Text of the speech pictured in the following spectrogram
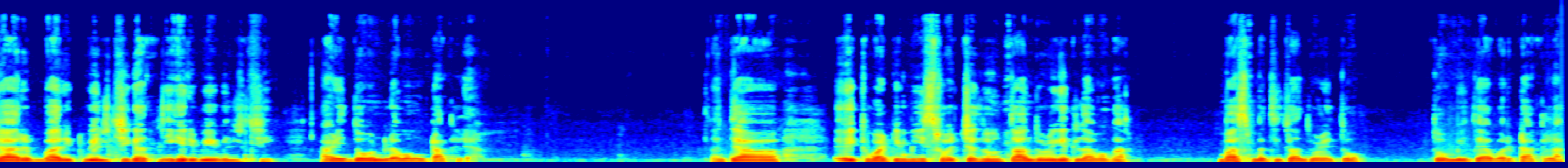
चार बारीक वेलची घातली हिरवी वेलची आणि दोन लवंग टाकल्या. आणि त्या एक वाटी मी स्वच्छ धुवून तांदूळ घेतला बघा. बासमती तांदूळ येतो तो. मी त्यावर टाकला.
